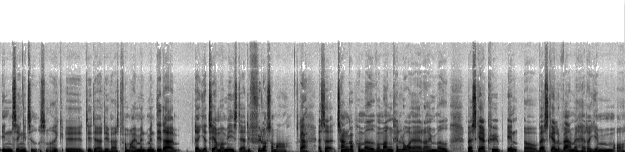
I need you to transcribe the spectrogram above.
inden sengetid og sådan noget. Ikke? Øh, det der det er værst for mig. Men, men det, der, der irriterer mig mest, er, at det fylder så meget. Ja. Altså tanker på mad, hvor mange kalorier er der i mad, hvad skal jeg købe ind, og hvad skal jeg lade være med at have derhjemme, og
